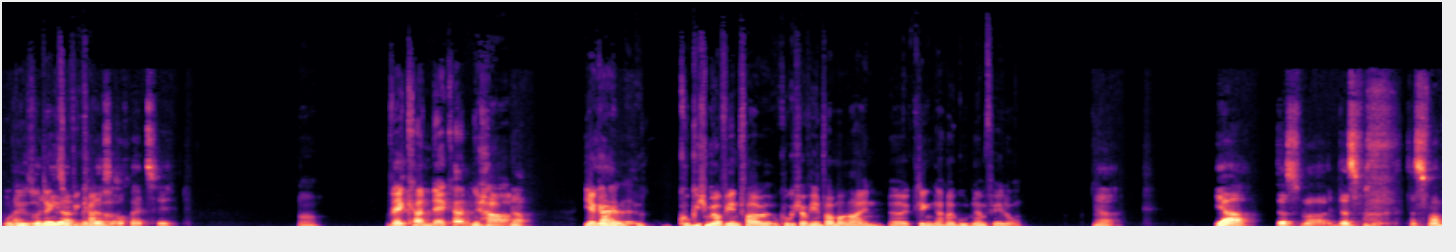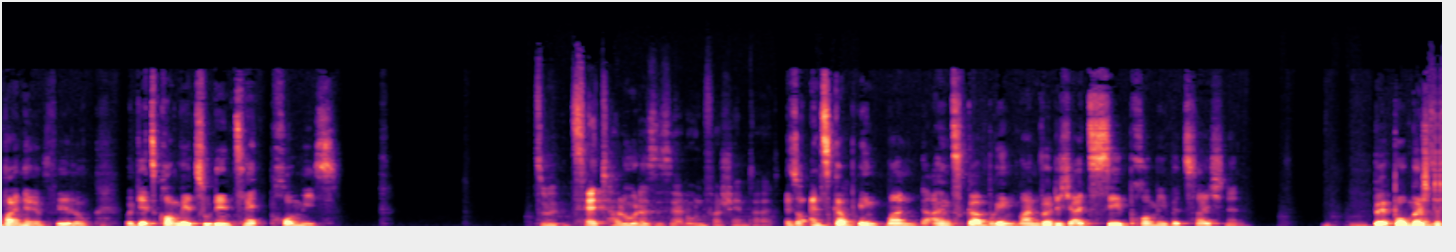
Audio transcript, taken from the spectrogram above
wo du so Kollege denkst, wie kann das das? auch erzählt. Wer kann, der kann. Ja. Ja. Ja, geil. Gucke ich mir auf jeden Fall, gucke ich auf jeden Fall mal rein. Äh, klingt nach einer guten Empfehlung. Ja. Ja, das war, das war, das war meine Empfehlung. Und jetzt kommen wir zu den Z-Promis. Zu Z, hallo, das ist ja eine Unverschämtheit. Also Ansgar Brinkmann, Ansgar Brinkmann würde ich als C-Promi bezeichnen. Beppo, möchtest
